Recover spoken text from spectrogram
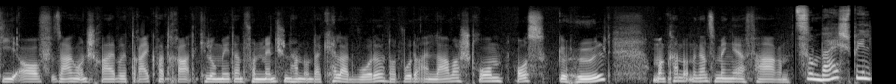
die auf sage und schreibe drei Quadratkilometern von Menschenhand unterkellert wurde. Dort wurde ein Lavastrom ausgehöhlt und man kann dort eine ganze Menge erfahren. Zum Beispiel,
